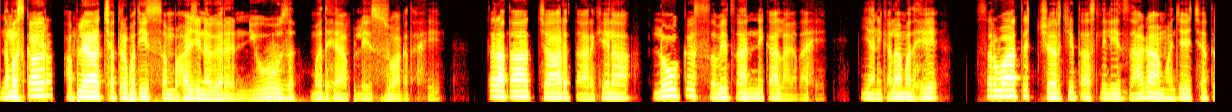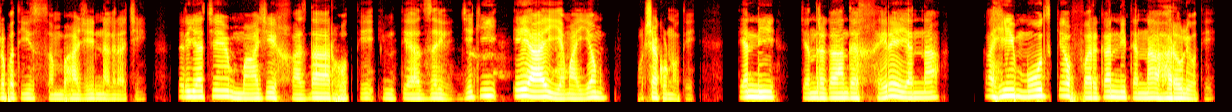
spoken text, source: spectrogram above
नमस्कार. आपल्या छत्रपती संभाजीनगर न्यूजमध्ये आपले स्वागत आहे. तर आता चार तारखेला लोकसभेचा निकाल लागत आहे. या निकालामध्ये सर्वात चर्चित असलेली जागा म्हणजे छत्रपती संभाजीनगराची. तर याचे माजी खासदार होते इम्तियाज जलील, जे की A I M I M पक्षाकडून होते. त्यांनी चंद्रकांत खैरे यांना काही मोजक्या फरकांनी त्यांना हरवले होते.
